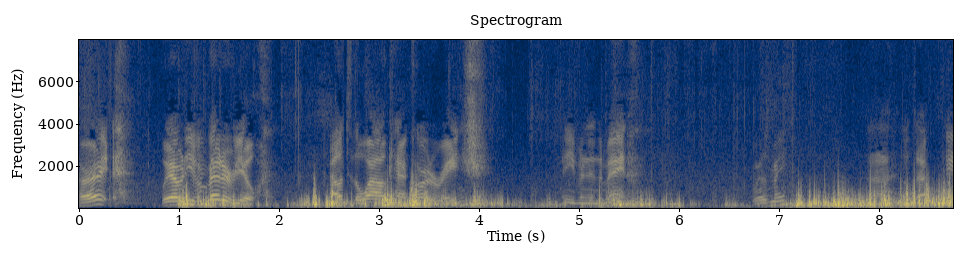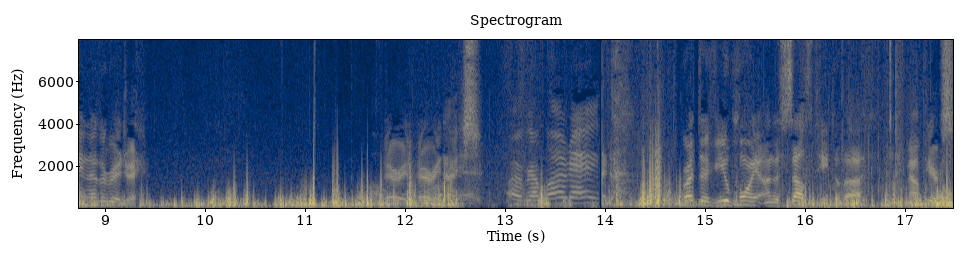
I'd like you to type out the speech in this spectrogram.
All right, we have an even better view out to the Wildcat Carter Range, even into Maine. Where's me? Uh, up that, hey, another ridge. right? Nice. We're at the viewpoint on the south peak of uh, Mount Pierce.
